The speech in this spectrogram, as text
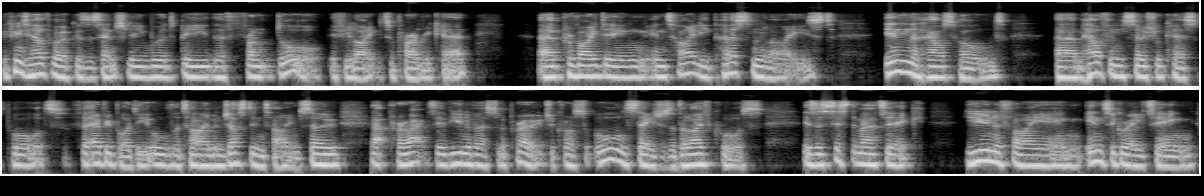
the community health workers essentially would be the front door, if you like, to primary care, uh, providing entirely personalised in the household um, health and social care support for everybody all the time and just in time. So that proactive, universal approach across all stages of the life course is a systematic, unifying, integrating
